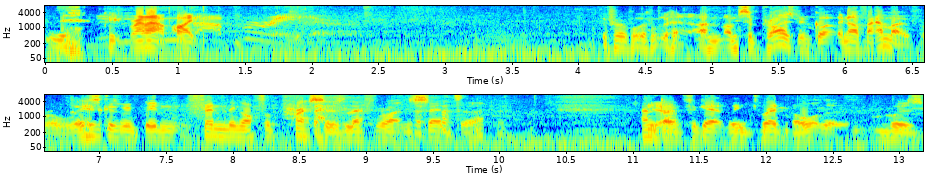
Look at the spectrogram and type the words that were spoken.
We ran out of pipe. I'm, I'm surprised we've got enough ammo for all this because we've been fending off oppressors left, right, and centre. And Yeah. don't forget the dreadnought that was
